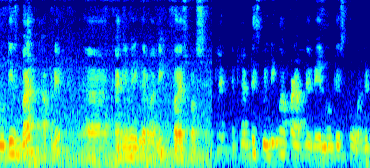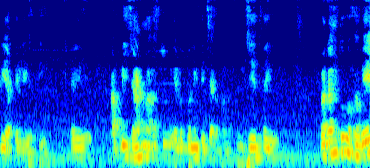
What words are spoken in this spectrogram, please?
નોટિસ બાદ આપણે કાર્યવાહી કરવાની ફરજ પડશે. એટલે એટલાન્ટિસ બિલ્ડિંગમાં પણ આપણે બે નોટિસ તો ઓલરેડી આપેલી હતી. એટલે આપણી જાણમાં હતું, એ લોકોની વિચારમાં હતું, જે થયું. પરંતુ હવે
